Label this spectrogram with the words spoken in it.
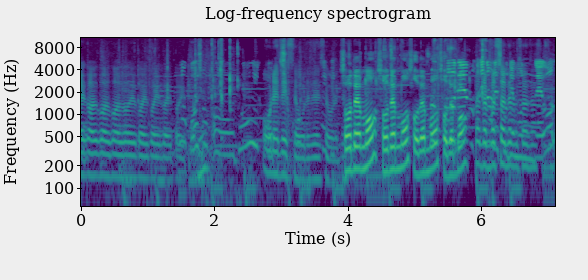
こいこいこいこいこいこいこいこいこいこい俺です俺です俺です袖も袖も袖も袖も袖も袖も袖も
